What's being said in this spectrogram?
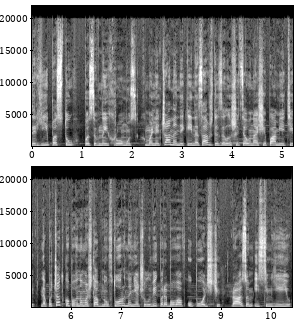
Сергій Пастух, позивний Хромус, хмельничанин, який назавжди залишиться у нашій пам'яті. На початку повномасштабного вторгнення чоловік перебував у Польщі разом із сім'єю.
